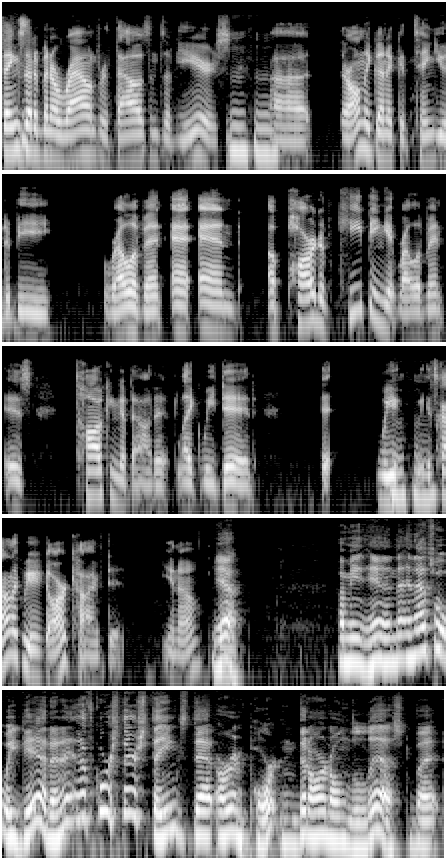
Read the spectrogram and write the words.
things that have been around for thousands of years, Mhm. uh, they're only going to continue to be relevant. And, and a part of keeping it relevant is talking about it like we did. It, we Mhm. it's kind of like we archived it. You know. Yeah. I mean, and and that's what we did, and, and of course, there's things that are important that aren't on the list, but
